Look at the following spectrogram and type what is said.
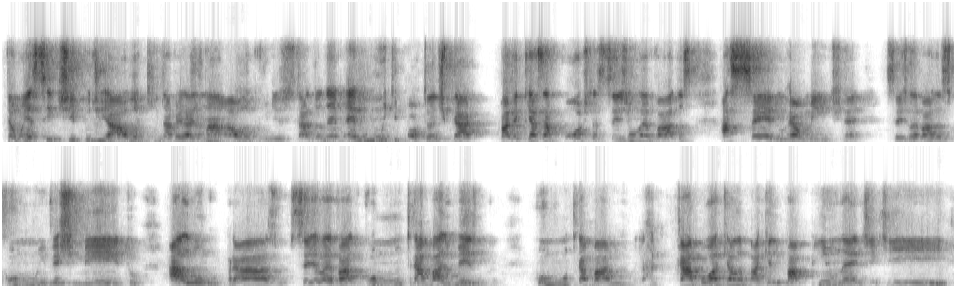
Então, esse tipo de aula, que na verdade é uma aula que o Vinícius está dando, é, é muito importante pra, para que as apostas sejam levadas a sério, realmente, né? Sejam levadas como um investimento a longo prazo, seja levado como um trabalho mesmo, como um trabalho. Acabou aquela, aquele papinho, né, de que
